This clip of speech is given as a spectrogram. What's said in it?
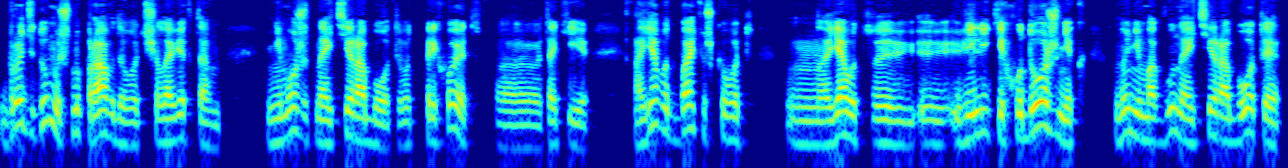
вроде думаешь, ну правда, вот человек там не может найти работы. Вот приходят э, такие, а я вот, батюшка, вот я вот э, э великий художник, но не могу найти работы.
